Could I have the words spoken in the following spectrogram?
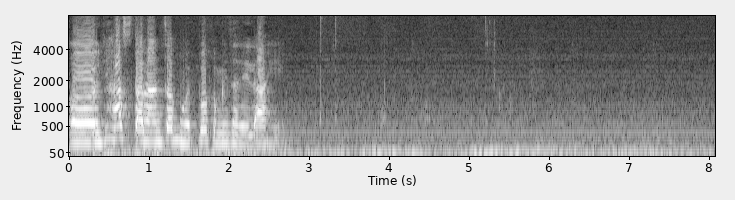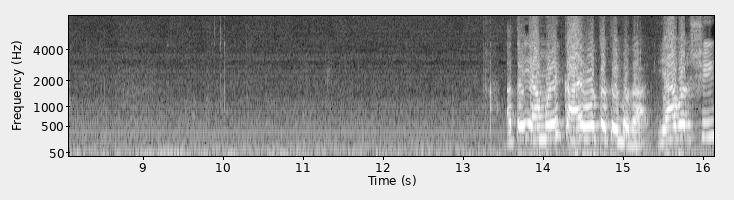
ह्या स्थानांचं महत्त्व कमी झालेलं आहे. आता यामुळे काय होतं ते बघा. यावर्षी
